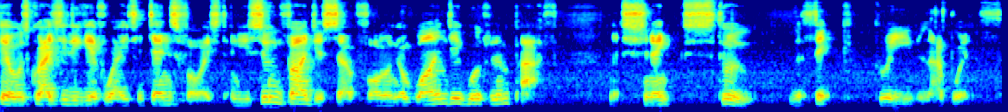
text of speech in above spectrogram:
hills gradually give way to dense forest, and you soon find yourself following a winding woodland path that snakes through the thick green labyrinth.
